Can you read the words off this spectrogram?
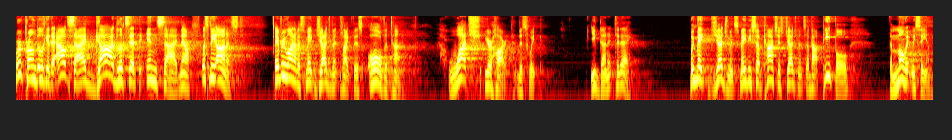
We're prone to look at the outside, God looks at the inside. Now, let's be honest. Every one of us make judgments like this all the time. Watch your heart this week. You've done it today. We make judgments, maybe subconscious judgments about people the moment we see them.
